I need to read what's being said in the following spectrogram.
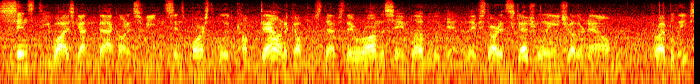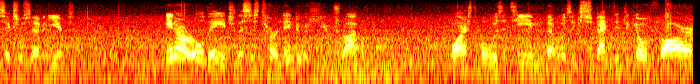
since DY's gotten back on its feet, and since Barnstable had come down a couple steps, they were on the same level again, and they've started scheduling each other now for, I believe, six or seven years. In our old age, this has turned into a huge rivalry. Barnstable was a team that was expected to go far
